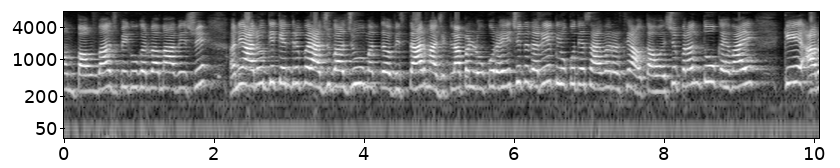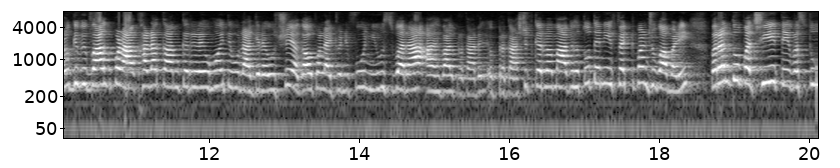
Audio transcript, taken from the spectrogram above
કમ્પાઉન્ડમાં જ ભેગો કરવામાં આવે છે અને આરોગ્ય કેન્દ્ર પર આજુબાજુ મત, વિસ્તારમાં જેટલા પણ લોકો રહે છે, તે દરેક લોકો ત્યાં સારવાર અર્થે આવતા હોય છે. પરંતુ કહેવાય કે આરોગ્ય વિભાગ પણ આખાડા કામ કરી રહ્યું હોય તેવું લાગી રહ્યું છે. અગાઉ પણ લાઈવ ટ્વેન્ટી ફોર ન્યૂઝ દ્વારા આ અહેવાલ પ્રકાશિત કરવામાં આવ્યો હતો. તેની ઇફેક્ટ પણ જોવા મળી. પરંતુ પછી તે વસ્તુ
